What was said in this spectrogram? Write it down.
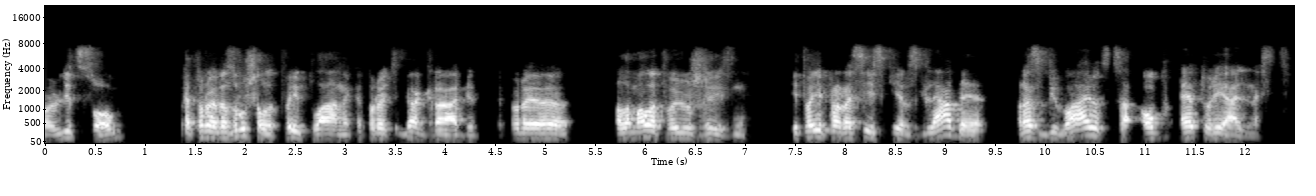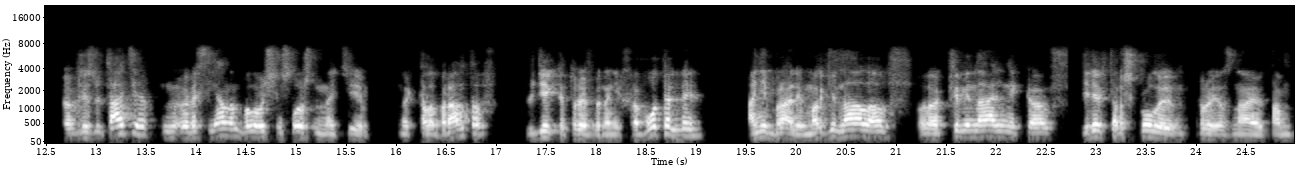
лицом, которая разрушила твои планы, которая тебя грабит, которая поломала твою жизнь. И твои пророссийские взгляды разбиваются об эту реальность. В результате россиянам было очень сложно найти э, коллаборантов, людей, которые бы на них работали. Они брали маргиналов, э, криминальников, директор школы, которую я знаю, там,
